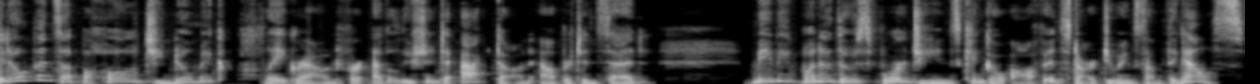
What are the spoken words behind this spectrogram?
It opens up a whole genomic playground for evolution to act on, Albertin said. Maybe one of those four genes can go off and start doing something else.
